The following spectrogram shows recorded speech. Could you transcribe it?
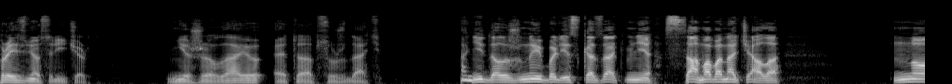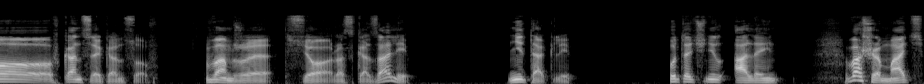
произнес Ричард, — «не желаю это обсуждать. Они должны были сказать мне с самого начала. Но, в конце концов, вам же все рассказали?» не так ли?» — уточнил Алейн. «Ваша мать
